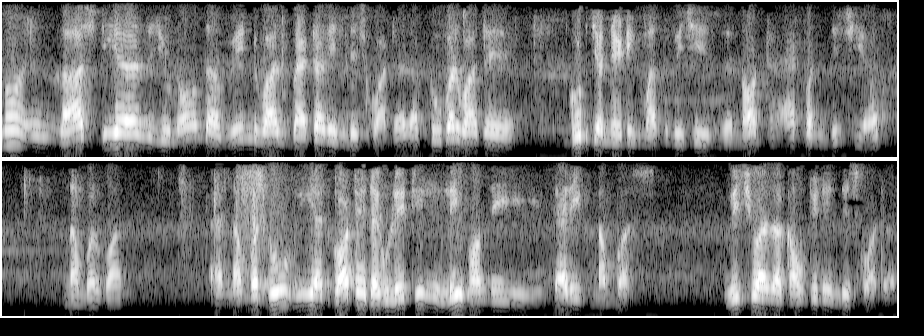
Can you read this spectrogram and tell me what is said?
No, in last year, you know, the wind was better in this quarter. October was a good generating month, which is not happened this year, number one. And number two, we had got a regulatory relief on the tariff numbers, which was accounted in this quarter.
